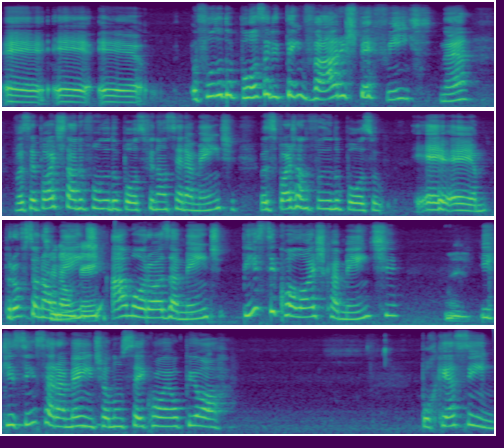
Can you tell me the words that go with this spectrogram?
é, é, é... o fundo do poço ele tem vários perfis, né? Você pode estar no fundo do poço financeiramente, você pode estar no fundo do poço é, é, profissionalmente, amorosamente, psicologicamente. É. E que, sinceramente, eu não sei qual é o pior. Porque, assim,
